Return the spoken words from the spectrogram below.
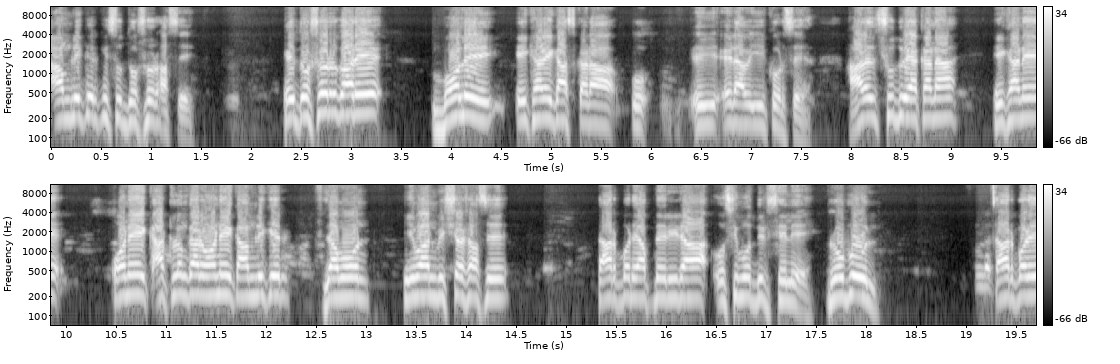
আমলিকের কিছু দোসর আছে। এই দোসর ঘরে বলে এইখানে গাছ কাটা ও- এই এটা ই করছে। হারজ শুধু একা না এখানে অনেক আটলঙ্কার, অনেক আমলিকের যেমন ইমান বিশ্বাস আছে। তারপরে আপনার ইরা ওসিমদ্দির ছেলে, রবুল। তারপরে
